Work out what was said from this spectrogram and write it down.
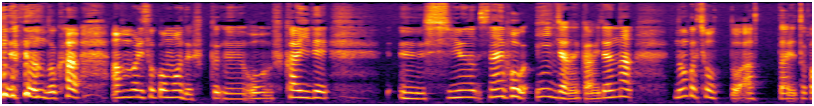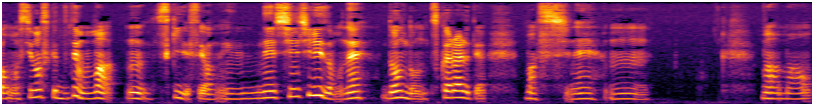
みたいなのとか、あんまりそこまで深,、うん、深入れうん、ししない方がいいんじゃないかみたいなのがちょっとあったりとかもしますけど、でもまあ、うん、好きですよ。ね、新シリーズもね、どんどん作られてますしね、うん。まあまあ、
